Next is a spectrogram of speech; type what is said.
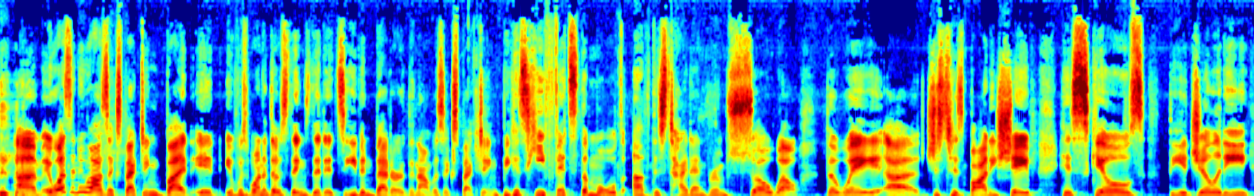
um, it wasn't who I was expecting, but it, it was one of those things that it's even better than I was expecting because he fits the mold of this tight end room so well. The way, uh, just his body shape, his skills, the agility,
